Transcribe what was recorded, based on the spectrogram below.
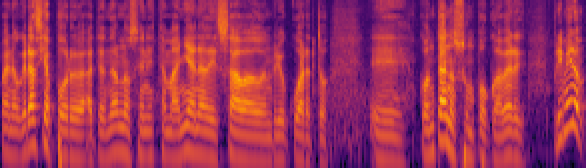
Bueno, gracias por atendernos en esta mañana de sábado en Río Cuarto. Contanos un poco, a ver, primero,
